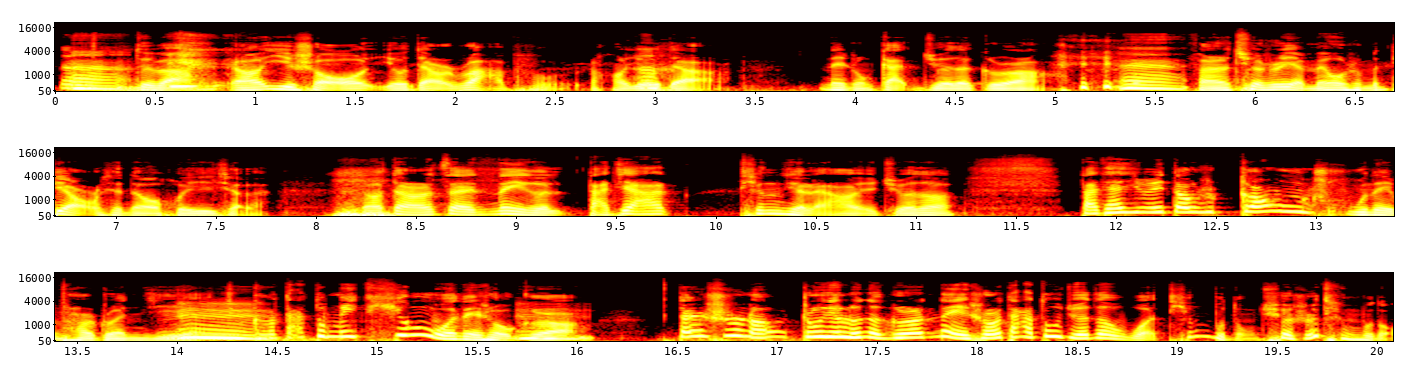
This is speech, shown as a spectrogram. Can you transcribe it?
嗯对吧？然后一首有点 rap，然后有点那种感觉的歌啊，嗯反正确实也没有什么调儿。现在我回忆起来，然后但是在那个大家听起来啊，也觉得大家因为当时刚出那盘专辑，嗯就大家都没听过那首歌。嗯但是呢，周杰伦的歌那时候大家都觉得我听不懂，确实听不懂，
